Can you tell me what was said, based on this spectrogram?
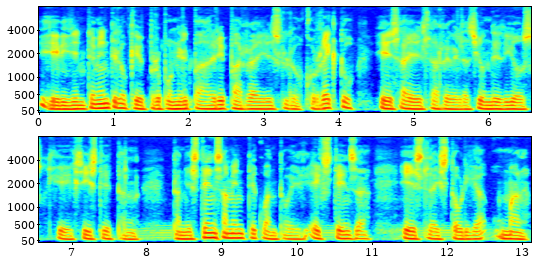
Evidentemente lo que propone el padre Parra es lo correcto, esa es la revelación de Dios que existe tan, tan extensamente cuanto extensa es la historia humana.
